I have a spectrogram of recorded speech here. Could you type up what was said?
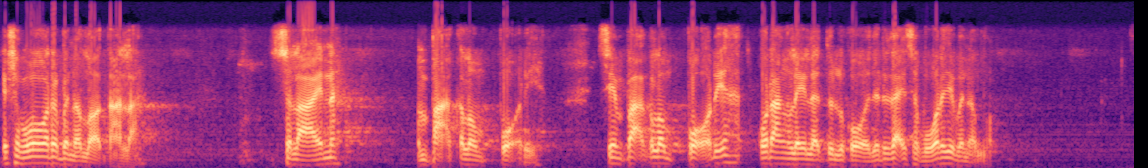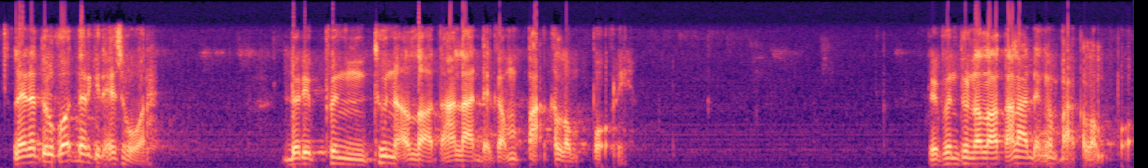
Esawara ben Allah taala. Selain empat kelompok dia sempak kelompok dia orang Lailatul Qadar tak sebuah aja benar Allah. Lailatul Qadar kita sebuah. Dari pentun Allah Taala ada keempat kelompok dia. Dari pentun Allah Taala ada keempat kelompok.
